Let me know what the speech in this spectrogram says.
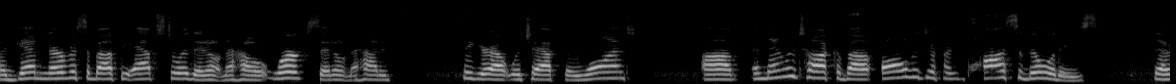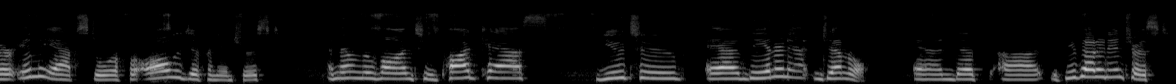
again nervous about the App Store. They don't know how it works. They don't know how to figure out which app they want. Uh, and then we talk about all the different possibilities that are in the App Store for all the different interests. And then we move on to podcasts, YouTube, and the internet in general and that uh, if you've got an interest,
